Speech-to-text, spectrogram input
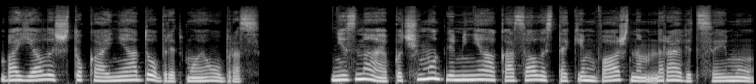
Боялась, что Кай не одобрит мой образ. Не знаю, почему для меня оказалось таким важным нравиться ему.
